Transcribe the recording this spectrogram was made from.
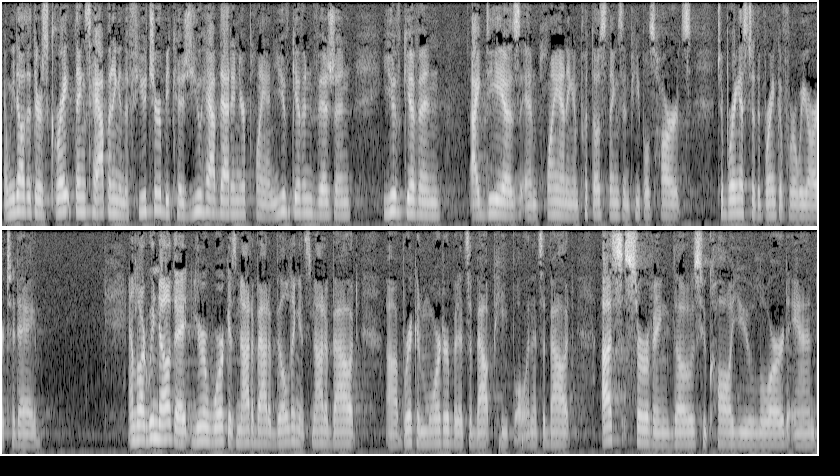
And we know that there's great things happening in the future because you have that in your plan. You've given vision, you've given ideas and planning and put those things in people's hearts to bring us to the brink of where we are today. And Lord, we know that your work is not about a building, it's not about uh, brick and mortar, but it's about people and it's about us serving those who call you Lord and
